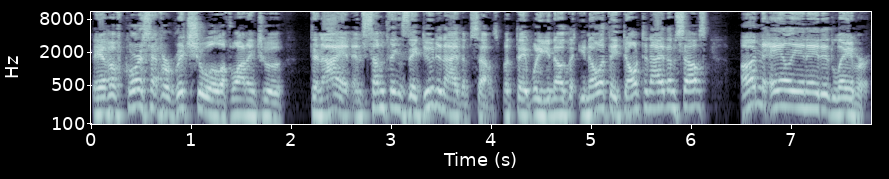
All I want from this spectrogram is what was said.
They have, of course, have a ritual of wanting to deny it, and some things they do deny themselves. But they, well, you know that you know what they don't deny themselves? Unalienated labor.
